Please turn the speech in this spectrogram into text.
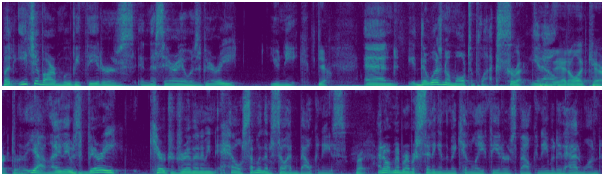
but each of our movie theaters in this area was very unique, Yeah. and there was no multiplex. Correct. You know, they had all that character. yeah, I mean, it was very character driven. I mean, hell, some of them still had balconies. Right. I don't remember ever sitting in the McKinley Theater's balcony, but it had one.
